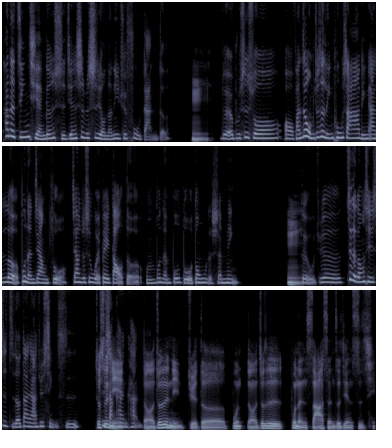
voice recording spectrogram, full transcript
他的金钱跟时间是不是有能力去负担的，嗯对，而不是说哦，反正我们就是零扑杀、零安乐，不能这样做，这样就是违背道德，我们不能剥夺动物的生命。嗯，对我觉得这个东西是值得大家去醒思，就是你看看。呃，就是嗯。你觉得不呃，就是不能杀生这件事情，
